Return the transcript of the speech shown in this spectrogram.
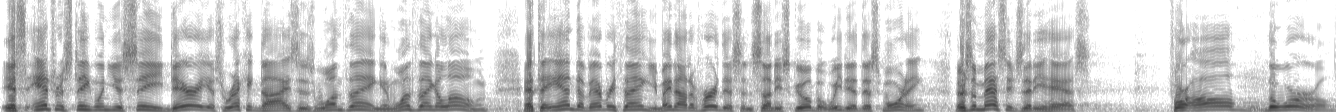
It's interesting when you see Darius recognizes one thing and one thing alone. At the end of everything, you may not have heard this in Sunday school, but we did this morning. There's a message that he has for all the world.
